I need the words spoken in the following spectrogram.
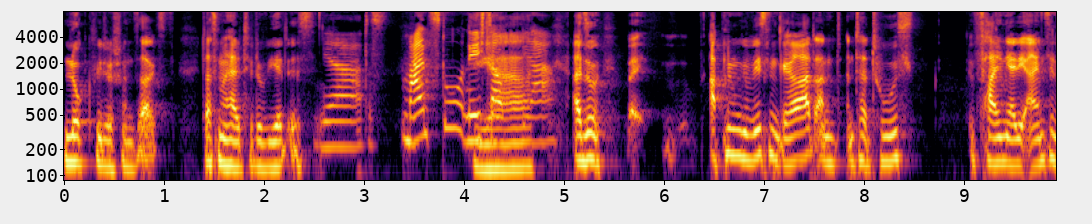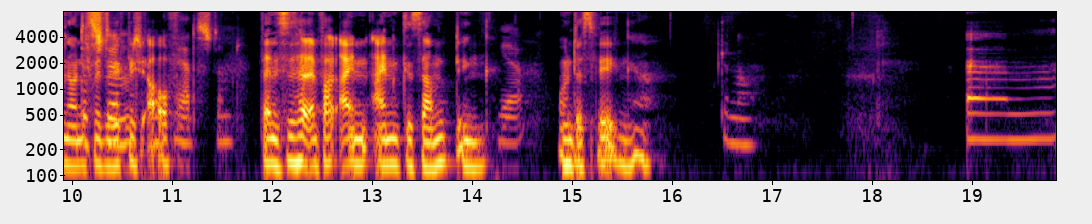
Look, wie du schon sagst, dass man halt tätowiert ist. Ja, das meinst du? Nee, ich glaube, ja. Also ab einem gewissen Grad an, an Tattoos fallen ja die Einzelnen Das nicht mehr so wirklich auf. Ja, das stimmt. Dann ist es halt einfach ein, ein Gesamtding. Ja, Und deswegen, ja. genau. Ähm,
